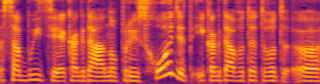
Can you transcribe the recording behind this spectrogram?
события, когда оно происходит, и когда вот эта вот э,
